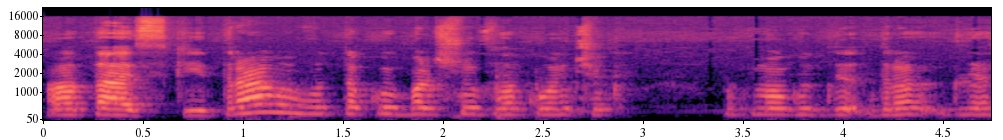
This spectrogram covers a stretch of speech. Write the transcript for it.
алтайские травы, вот такой большой флакончик. Вот могу для, для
